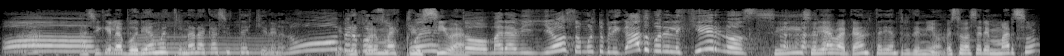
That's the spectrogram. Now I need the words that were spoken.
Oh, Así que la podríamos estrenar acá si ustedes quieren. No, pero por supuesto, exclusiva. maravilloso, multiplicado por elegirnos. Sí, sería bacán, estaría entretenido. Eso va a ser en marzo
